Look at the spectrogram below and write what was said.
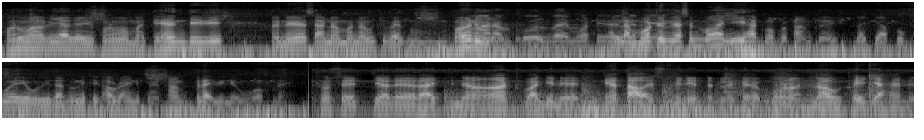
ભણવા આવ્યા જઈએ ભણવામાં ધ્યાન દેવી અને સાના માના શું ભાઈ ભણવી એટલે મોટિવેશન મળે ને એ હાટું આપણે કામ કરાવ્યું બાકી આપણું કોઈ એવો વિધાતું નથી આવડાવીને કામ કરાવી લેવું આપણે. છો છે અત્યારે રાતના આઠ વાગીને તેતાળીસ મિનિટ, એટલે કે પોણા નવ થઈ ગયા અને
